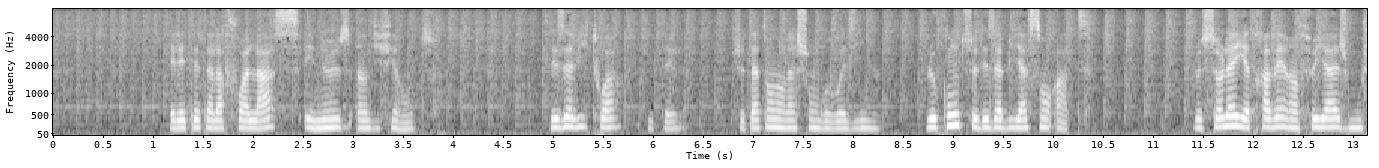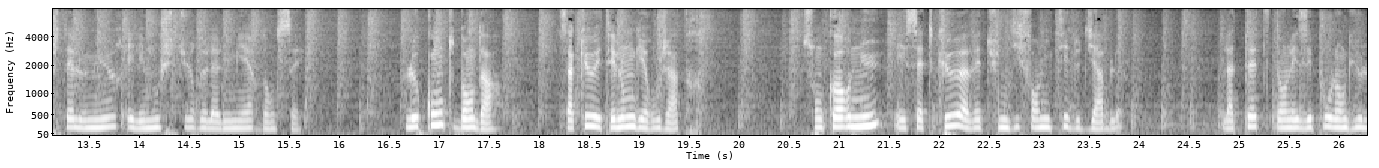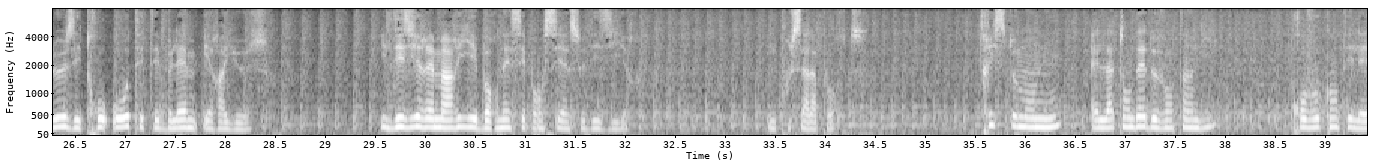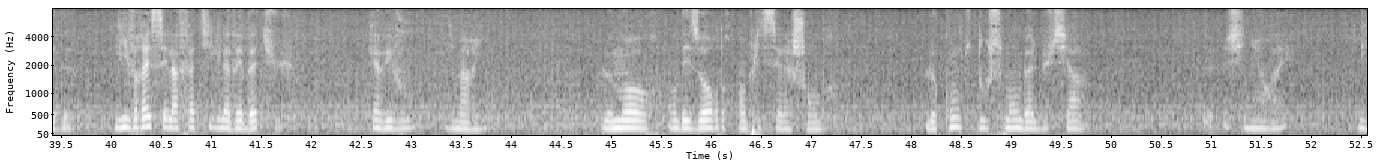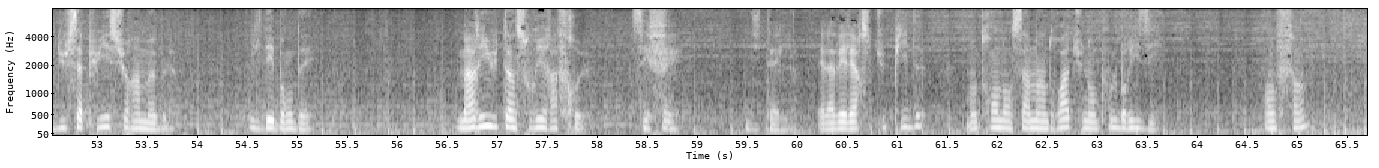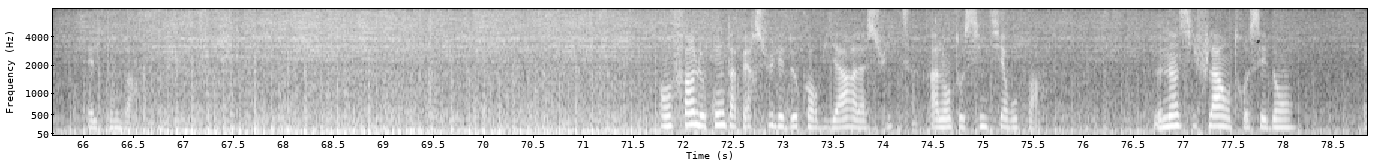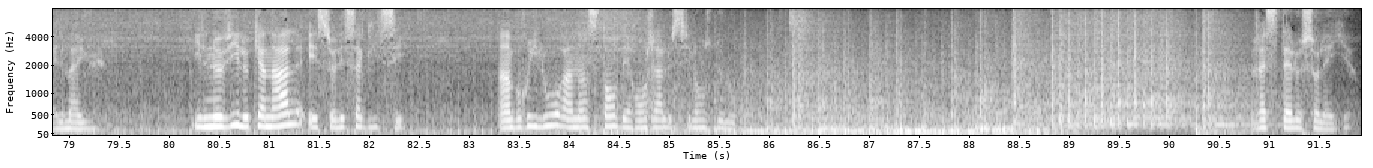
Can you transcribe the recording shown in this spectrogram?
Elle était à la fois lasse, haineuse, indifférente. Déshabille-toi, dit-elle. Je t'attends dans la chambre voisine. Le comte se déshabilla sans hâte. Le soleil à travers un feuillage mouchetait le mur et les mouchetures de la lumière dansaient. Le comte banda. Sa queue était longue et rougeâtre. Son corps nu et cette queue avaient une difformité de diable. La tête dans les épaules anguleuses et trop hautes était blême et railleuse. Il désirait Marie et bornait ses pensées à ce désir. Il poussa la porte. Tristement nue, elle l'attendait devant un lit, provocante et laide. L'ivresse et la fatigue l'avaient battue. Qu'avez-vous? dit Marie. Le mort, en désordre, emplissait la chambre. Le comte doucement balbutia. J'ignorais. Il dut s'appuyer sur un meuble. Il débandait. Marie eut un sourire affreux. C'est fait, dit-elle. Elle avait l'air stupide, montrant dans sa main droite une ampoule brisée. Enfin, elle tomba. Enfin, le comte aperçut les deux corbillards à la suite, allant au cimetière au pas. Le nain siffla entre ses dents. Elle m'a eu. Il ne vit le canal et se laissa glisser. Un bruit lourd un instant dérangea le silence de l'eau. Restait le soleil.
